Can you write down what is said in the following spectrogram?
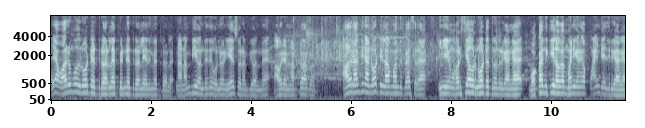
ஐயா வரும்போது நோட்டு எடுத்துகிட்டு வரல பெண் எடுத்துகிட்டு வரல எதுவுமே எடுத்துகிட்டு வரல. நான் நம்பி வந்தது ஒன்று ஒன்று இயேசுவை நம்பி வந்தேன். அவர் என்னை நடத்துவார் அதை நம்பி நான் நோட்டு இல்லாமல் வந்து பேசுகிறேன் இங்கே இவங்க வரிசையாக ஒரு நோட்டு எடுத்துகிட்டு வந்திருக்காங்க. உட்காந்து கீழே உட்காந்து மணிக்கணக்காக பாயிண்ட் எழுதிருக்காங்க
